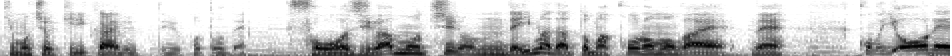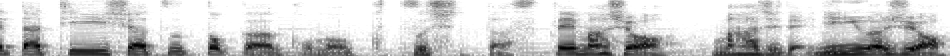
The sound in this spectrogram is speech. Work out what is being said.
気持ちを切り替えるっていうことで。掃除はもちろんで、今だとま衣替えね。このよれた T シャツとか、この靴下捨てましょう。マジで。リニューアルしよ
